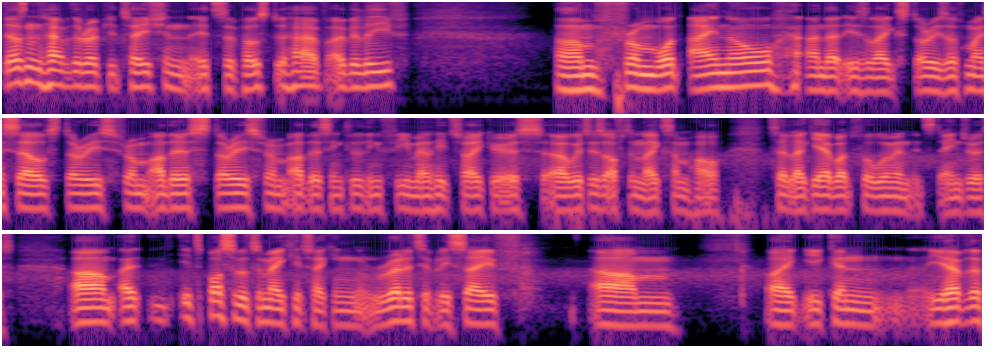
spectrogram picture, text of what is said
doesn't have the reputation it's supposed to have i believe. Um, from what i know and that is like stories of myself stories from others stories from others including female hitchhikers uh, which is often like somehow said like yeah but for women it's dangerous. Um, I, it's possible to make hitchhiking relatively safe. Um, like you can you have the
